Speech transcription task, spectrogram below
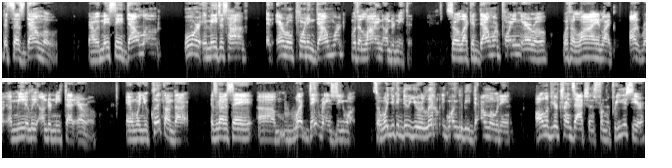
that says download. Now it may say download, or it may just have an arrow pointing downward with a line underneath it. So like a downward pointing arrow with a line like un- immediately underneath that arrow. And when you click on that, it's going to say, um, what date range do you want? So what you can do, you're literally going to be downloading all of your transactions from the previous year.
